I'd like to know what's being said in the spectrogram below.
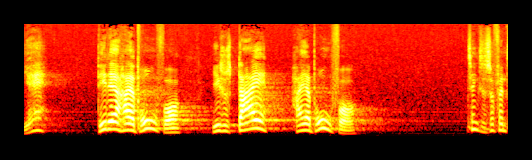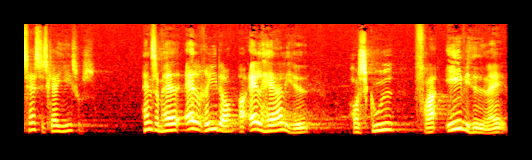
Ja, det der har jeg brug for. Jesus, dig har jeg brug for. Tænk sig, så fantastisk er Jesus. Han, som havde al rigdom og al herlighed hos Gud fra evigheden af,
